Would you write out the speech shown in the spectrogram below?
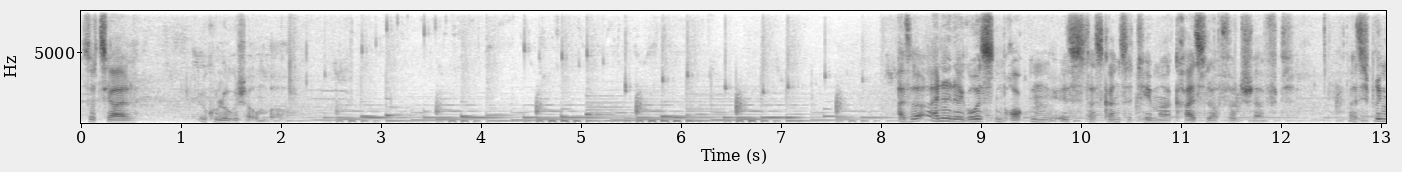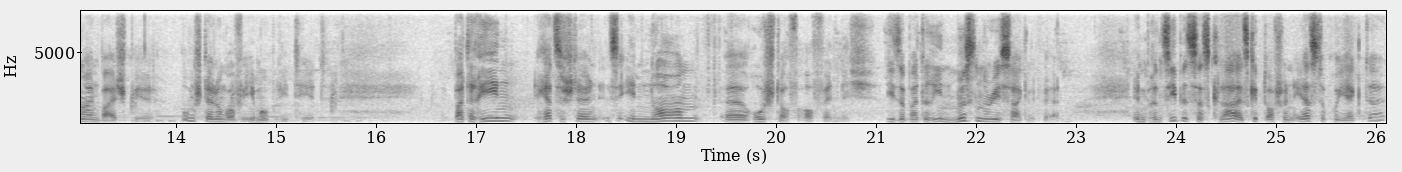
sozial-ökologischer Umbau. Also einer der größten Brocken ist das ganze Thema Kreislaufwirtschaft. Also ich bringe mal ein Beispiel. Umstellung auf E-Mobilität. Batterien herzustellen ist enorm äh, rohstoffaufwendig. Diese Batterien müssen recycelt werden. Im Prinzip ist das klar, es gibt auch schon erste Projekte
